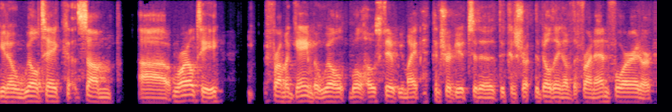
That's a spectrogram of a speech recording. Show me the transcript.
you know we'll take some uh, royalty from a game, but we'll we'll host it. We might contribute to the the construct the building of the front end for it, or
